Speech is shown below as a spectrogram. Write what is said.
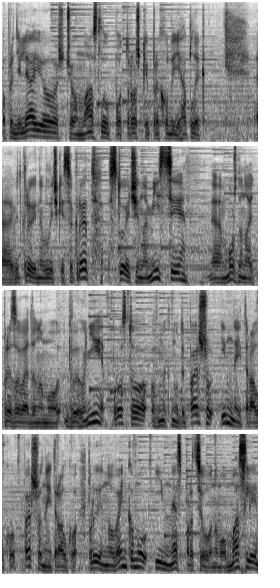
определяю, що маслу потрошки приходить гаплик. Е, Відкрию невеличкий секрет. Стоячи на місці, е, можна навіть при заведеному двигуні просто вмикнути першу і нейтралку. Першу нейтралку при новенькому і неспрацьованому маслі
